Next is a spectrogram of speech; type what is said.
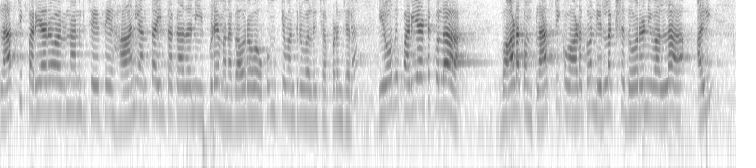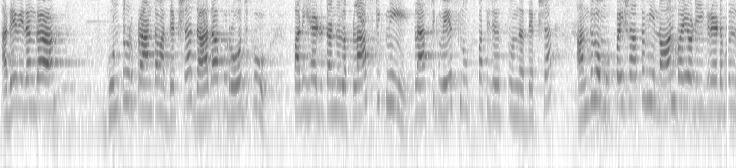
ప్లాస్టిక్ పర్యావరణానికి చేసే హాని అంతా ఇంత కాదని ఇప్పుడే మన గౌరవ ఉప ముఖ్యమంత్రి వాళ్ళు చెప్పడం జర ఈరోజు పర్యాటకుల వాడకం ప్లాస్టిక్ వాడకం నిర్లక్ష్య ధోరణి వల్ల అయి అదేవిధంగా గుంటూరు ప్రాంతం అధ్యక్ష దాదాపు రోజుకు పదిహేడు టన్నుల ప్లాస్టిక్ని ప్లాస్టిక్ వేస్ట్ను ఉత్పత్తి చేస్తుంది అధ్యక్ష. అందులో ముప్పై శాతం ఈ నాన్ బయోడిగ్రేడబుల్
